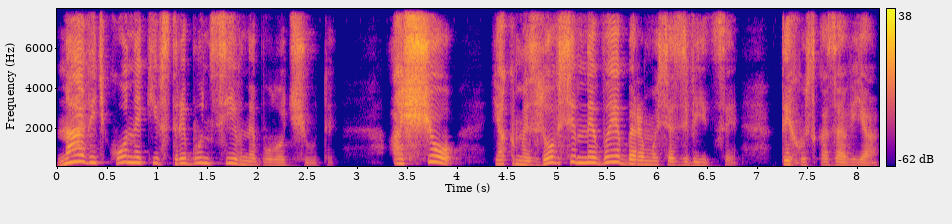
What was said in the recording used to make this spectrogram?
Навіть коників стрибунців не було чути. А що, як ми зовсім не виберемося звідси? тихо сказав я,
